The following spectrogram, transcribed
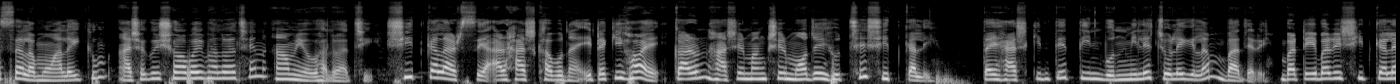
আসসালামু আলাইকুম। আশা করি সবাই ভালো আছেন, আমিও ভালো আছি। শীতকাল আসছে আর হাঁস খাব না, এটা কি হয়? কারণ হাঁসের মাংসের মজাই হচ্ছে শীতকালে। তাই হাঁস কিনতে তিন বোন মিলে চলে গেলাম বাজারে। বাট এবারে শীতকালে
